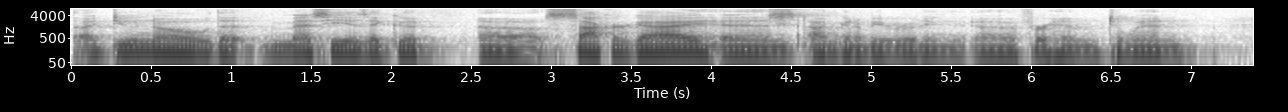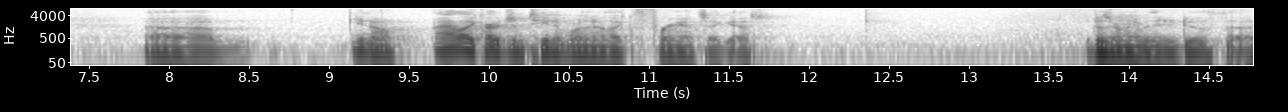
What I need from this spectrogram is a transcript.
I do know that Messi is a good uh, soccer guy, and I'm going to be rooting uh, for him to win. Um, you know, I like Argentina more than I like France, I guess. It doesn't really have anything to do with uh,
